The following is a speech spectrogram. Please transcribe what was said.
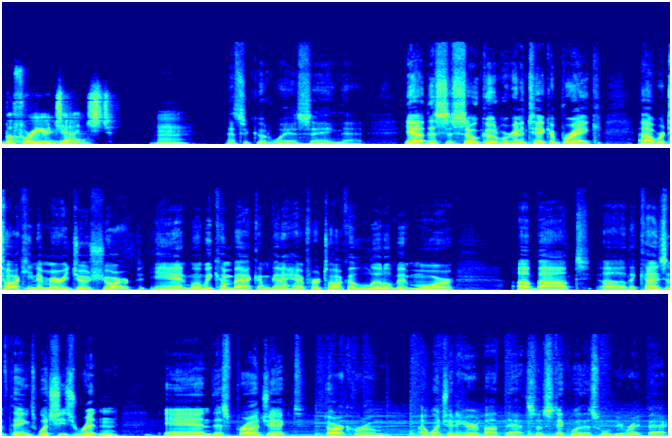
before you're judged mm, that's a good way of saying that yeah this is so good we're going to take a break uh, we're talking to mary jo sharp and when we come back i'm going to have her talk a little bit more about uh, the kinds of things what she's written and this project, Dark Room. I want you to hear about that. So stick with us. We'll be right back.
